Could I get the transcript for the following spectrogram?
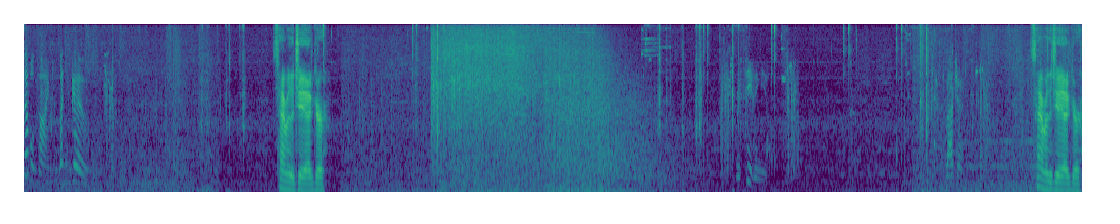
Double time. Let's go. Let's hammer the J. Edgar. Receiving you. Roger. Let's hammer the J. Edgar.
